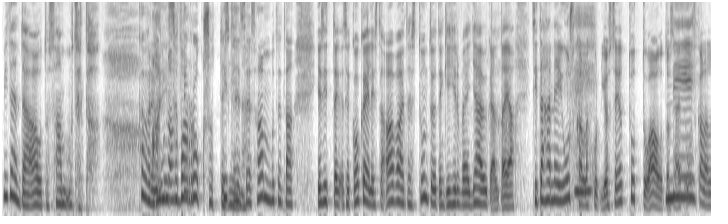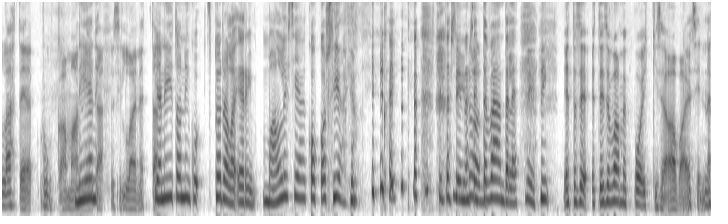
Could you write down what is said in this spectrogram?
miten tämä auto sammutetaan kaveri Ai, niin se vaan ruksutti miten siinä. se sammutetaan. Ja sitten se kokeili sitä avainta, se tuntui jotenkin hirveän jäykältä. Ja sitähän ei uskalla, kun, jos ei ole tuttu auto, niin. sä et niin. uskalla lähteä runkkaamaan niin, niitä ja, sillain, että... Ja niitä on niinku todella eri mallisia kokoisia ja kaikkea, mitä siinä niin sitten vääntelee. Niin. niin. Että se, ettei se vaan me poikki se avain sinne.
